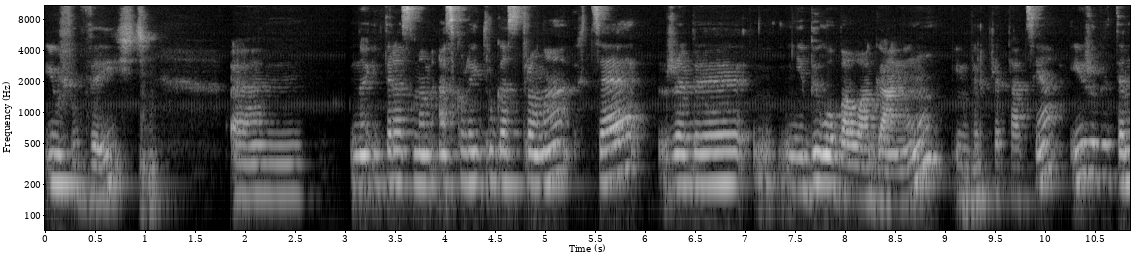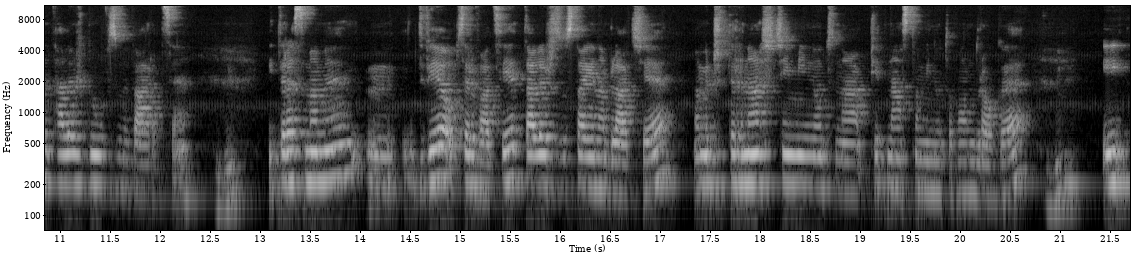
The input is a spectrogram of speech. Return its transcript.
już wyjść. Mhm. No i teraz mam, a z kolei druga strona chce, żeby nie było bałaganu, interpretacja, i żeby ten talerz był w zmywarce. Mhm. I teraz mamy mm, dwie obserwacje. Talerz zostaje na blacie. Mamy 14 minut na 15-minutową drogę. Mhm. I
